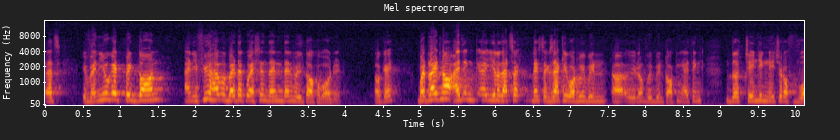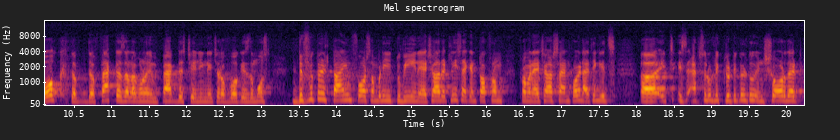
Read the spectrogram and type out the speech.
That's if when you get picked on, and if you have a better question, then, then we'll talk about it. Okay? But right now, I think uh, you know that's a, that's exactly what we've been uh, you know we've been talking. I think the changing nature of work, the, the factors that are going to impact this changing nature of work is the most difficult time for somebody to be in HR. At least I can talk from from an HR standpoint. I think it's uh, it is absolutely critical to ensure that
